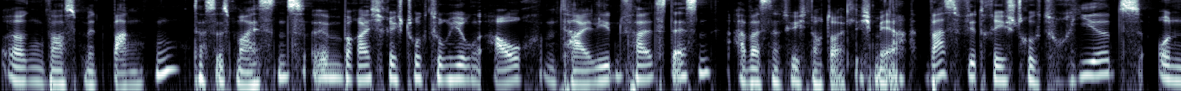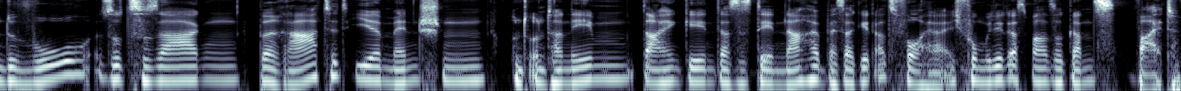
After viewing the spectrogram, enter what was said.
irgendwas mit Banken. Das ist meistens im Bereich Restrukturierung auch ein Teil jedenfalls dessen, aber es ist natürlich noch deutlich mehr. Was wird restrukturiert und wo sozusagen beratet ihr Menschen und Unternehmen dahingehend, dass es denen nachher besser geht als vorher? Ich formuliere das mal so ganz weit.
